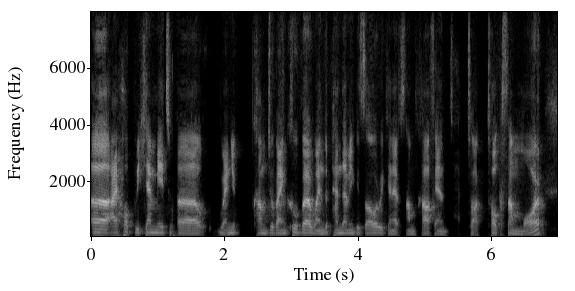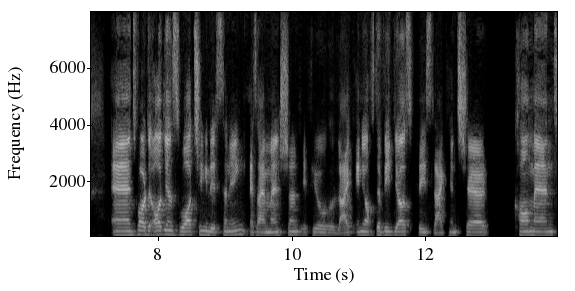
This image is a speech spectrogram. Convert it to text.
I hope we can meet uh, when you come to Vancouver when the pandemic is over. We can have some coffee and talk talk some more. And for the audience watching, listening, as I mentioned, if you like any of the videos, please like and share, comment,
